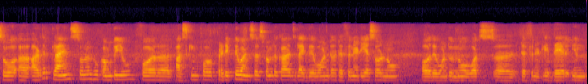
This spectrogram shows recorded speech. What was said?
are there clients, Sonnal, who come to you for uh, asking for predictive answers from the cards, like they want a definite yes or no, or they want to know what's uh, definitely there in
